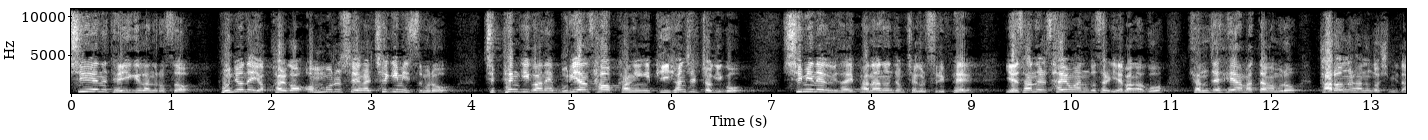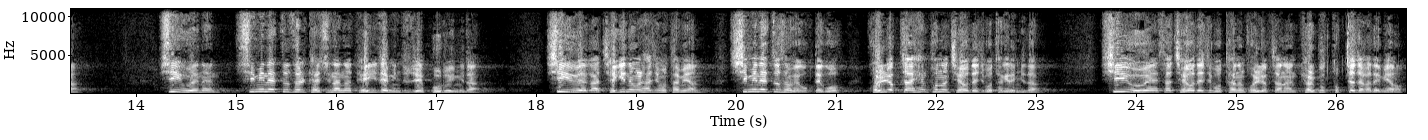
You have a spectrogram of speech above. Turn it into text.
시의회는 대의기관으로서 본연의 역할과 업무를 수행할 책임이 있으므로 집행기관의 무리한 사업 강행이 비현실적이고 시민의 의사에 반하는 정책을 수립해 예산을 사용하는 것을 예방하고 견제해야 마땅하므로 발언을 하는 것입니다. 시의회는 시민의 뜻을 대신하는 대의제 민주주의의 보루입니다. 시의회가 제 기능을 하지 못하면 시민의 뜻은 왜곡되고 권력자의 행포는 제어되지 못하게 됩니다. 시의회에서 제어되지 못하는 권력자는 결국 독재자가 되며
